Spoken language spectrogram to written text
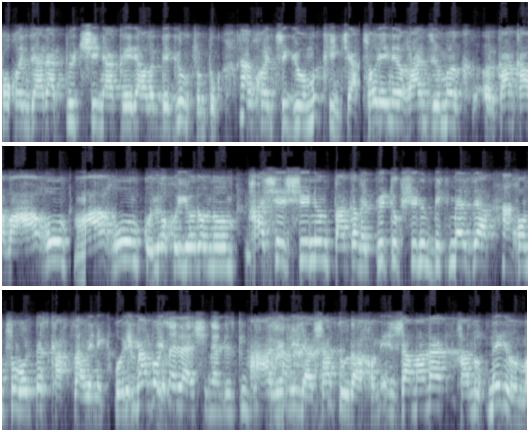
փոխնդարա պուչինա կերալը դգյում ցում դուք փոխնդի գյումը քինչա։ Ծորենը գանձումը ըրկանքավա աղում, մաղում, կուլոխը յորոնում, խաշիշինում շինում տականը պյութուկ շինում բիթմեզա խոնցու որպես քաղցավենիկ որի հիմա բոսել է շինել իսկ գիտես ավելի լավ շատ ուրախ եմ այն ժամանակ խանութներում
